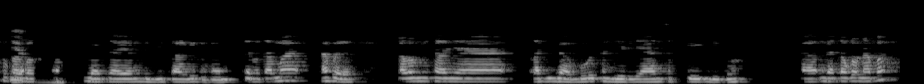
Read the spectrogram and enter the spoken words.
suka Iya. banget baca yang digital gitu kan. Terutama apa ya? Kalau misalnya lagi gabut sendirian, sepi gitu. eh, nggak tahu kenapa,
